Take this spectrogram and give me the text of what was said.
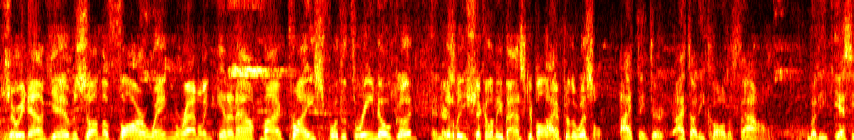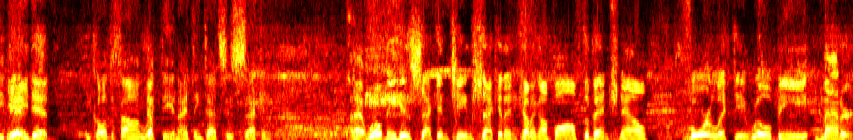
So he now gives on the far wing, rattling in and out by Price for the three, no good. And It'll be Shikellamy basketball after the whistle. I think they're. I thought he called a foul, but he yes he did. Yeah, he did. He called the foul on Lichty, and I think that's his second. That will be his second, team second, and coming up off the bench now for Lichty will be Mattern.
